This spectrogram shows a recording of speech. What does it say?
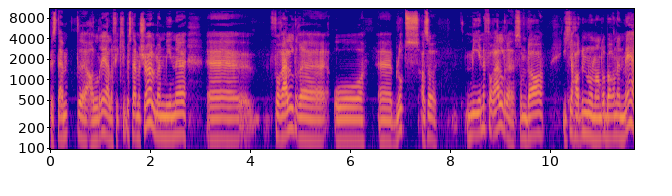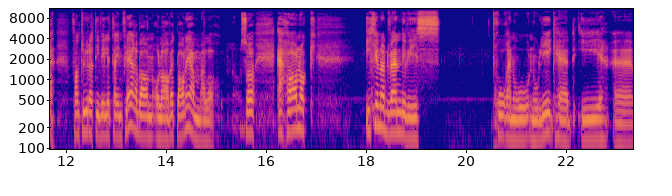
bestemte aldri, eller fikk ikke bestemme sjøl, men mine eh, foreldre og eh, blods Altså mine foreldre, som da ikke hadde noen andre barn enn meg, fant ut at de ville ta inn flere barn og lage et barnehjem, eller Så jeg har nok ikke nødvendigvis tror jeg noe, noe likhet i eh,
